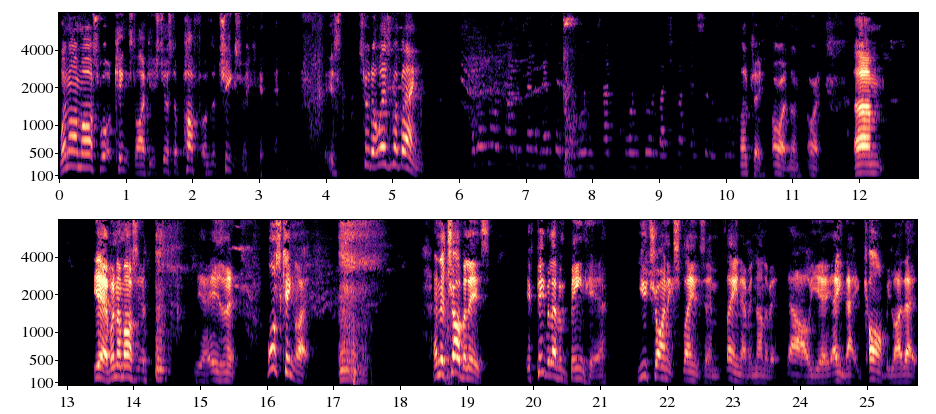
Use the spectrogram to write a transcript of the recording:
when I'm asked what kink's like, it's just a puff of the cheeks. it's sweetheart, where's my bang? Okay, all right then, all right. Um, yeah, when I'm asking, yeah, isn't it? What's kink like? and the trouble is, if people haven't been here, you try and explain it to them, they ain't having none of it. Oh yeah, ain't that? It can't be like that.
